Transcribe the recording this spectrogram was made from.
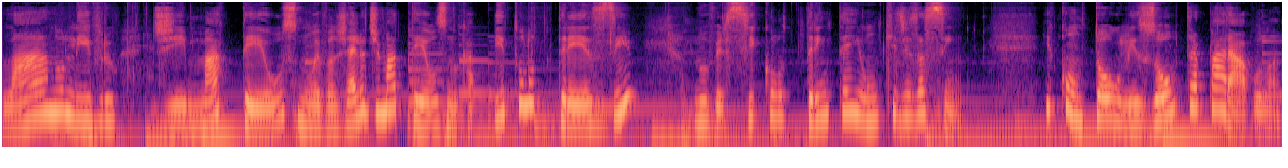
lá no livro de Mateus, no Evangelho de Mateus, no capítulo 13, no versículo 31, que diz assim: E contou-lhes outra parábola.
